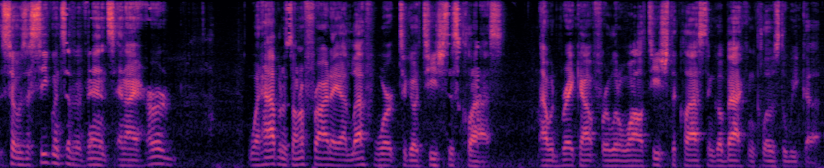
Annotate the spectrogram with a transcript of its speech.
so it was a sequence of events, and I heard what happened was on a Friday, I left work to go teach this class. I would break out for a little while, teach the class, and go back and close the week up.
